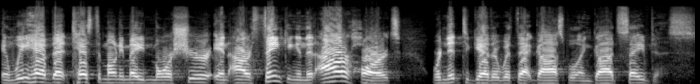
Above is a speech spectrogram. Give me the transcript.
and we have that testimony made more sure in our thinking and that our hearts were knit together with that gospel and God saved us.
